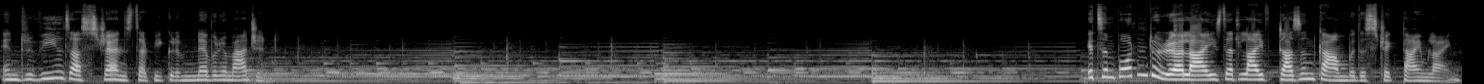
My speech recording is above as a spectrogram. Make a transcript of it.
and reveals our strengths that we could have never imagined. It's important to realize that life doesn't come with a strict timeline.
